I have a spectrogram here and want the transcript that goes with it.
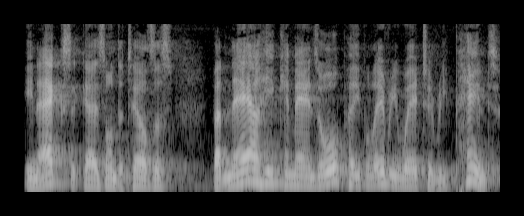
In Acts, it goes on to tell us, but now he commands all people everywhere to repent.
